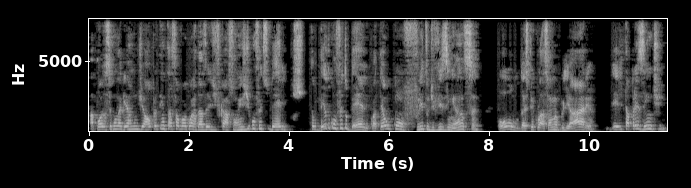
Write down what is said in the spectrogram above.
após a Segunda Guerra Mundial para tentar salvaguardar as edificações de conflitos bélicos. Então, desde o conflito bélico até o conflito de vizinhança ou da especulação imobiliária, ele está presente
